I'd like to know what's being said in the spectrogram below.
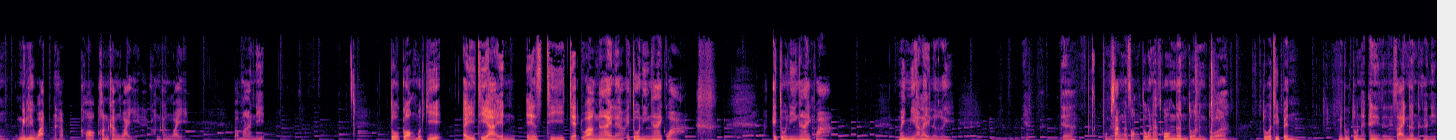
1 มิลลิวัตต์นะครับก็ค่อนข้างไวค่อนข้างไวประมาณนี้ ตัวกล่องเมื่อกี้ไอ TRN ST7 ว่าง่ายแล้ว ไอตัวนี้ง่ายกว่า ไอตัวนี้ง่ายกว่า ไม่มีอะไรเลยเดี๋ยวผมสั่งมาสองตัวนะตัวเงินตัวหนึ่งตัว ตัวที่เป็นไม่รู้ตัวไหนไอ้นี่สายเงินคือนนี้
